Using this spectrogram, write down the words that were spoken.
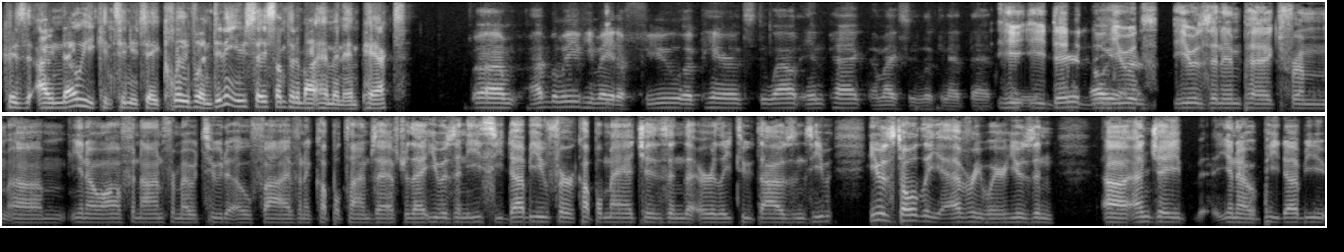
because I know he continued to Cleveland. Didn't you say something about him in Impact? Um, I believe he made a few appearances throughout Impact. I'm actually looking at that. He he did. Oh, he yeah. was he was in Impact from um, you know off and on from 02 to 05 and a couple times after that. He was in ECW for a couple matches in the early 2000s. He he was totally everywhere. He was in uh, NJ, you know, PW,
